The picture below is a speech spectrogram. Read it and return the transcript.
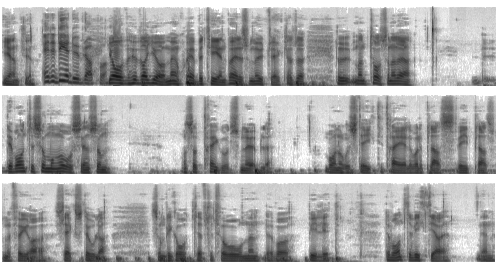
Egentligen. Är det det du är bra på? Ja, hur, vad gör människor är beteende? Vad är det som utvecklas? Man tar sådana där, det var inte så många år sedan som och så trädgårdsmöbler. Var det rustikt i trä eller var det plast, vit plast med fyra, sex stolar som blev grått efter två år men det var billigt. Det var inte viktigare. Men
